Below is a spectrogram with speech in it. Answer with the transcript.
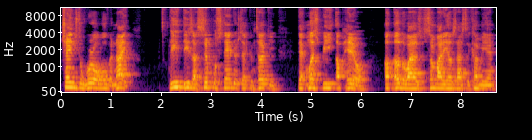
change the world overnight. These, these are simple standards that Kentucky that must be upheld. Uh, otherwise, somebody else has to come in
